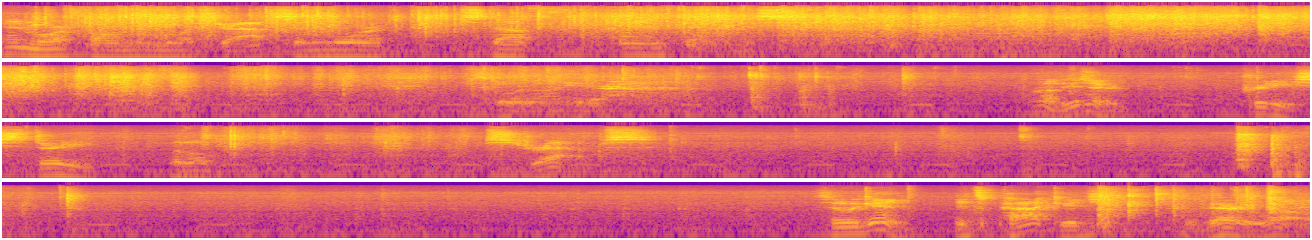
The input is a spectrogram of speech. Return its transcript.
and more foam straps and more stuff and things. What's going on here? Wow, these are pretty sturdy little straps. So again, it's packaged very well.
